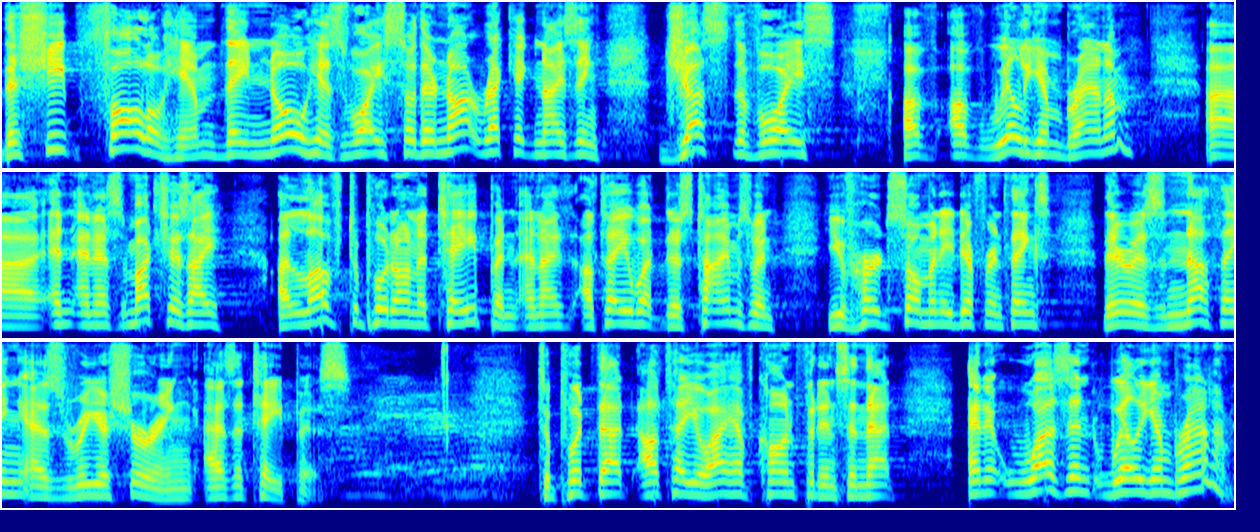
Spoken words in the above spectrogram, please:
The sheep follow him. They know his voice, so they're not recognizing just the voice of, of William Branham. Uh, and, and as much as I, I love to put on a tape, and, and I, I'll tell you what, there's times when you've heard so many different things, there is nothing as reassuring as a tape is. To put that, I'll tell you, I have confidence in that. And it wasn't William Branham,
